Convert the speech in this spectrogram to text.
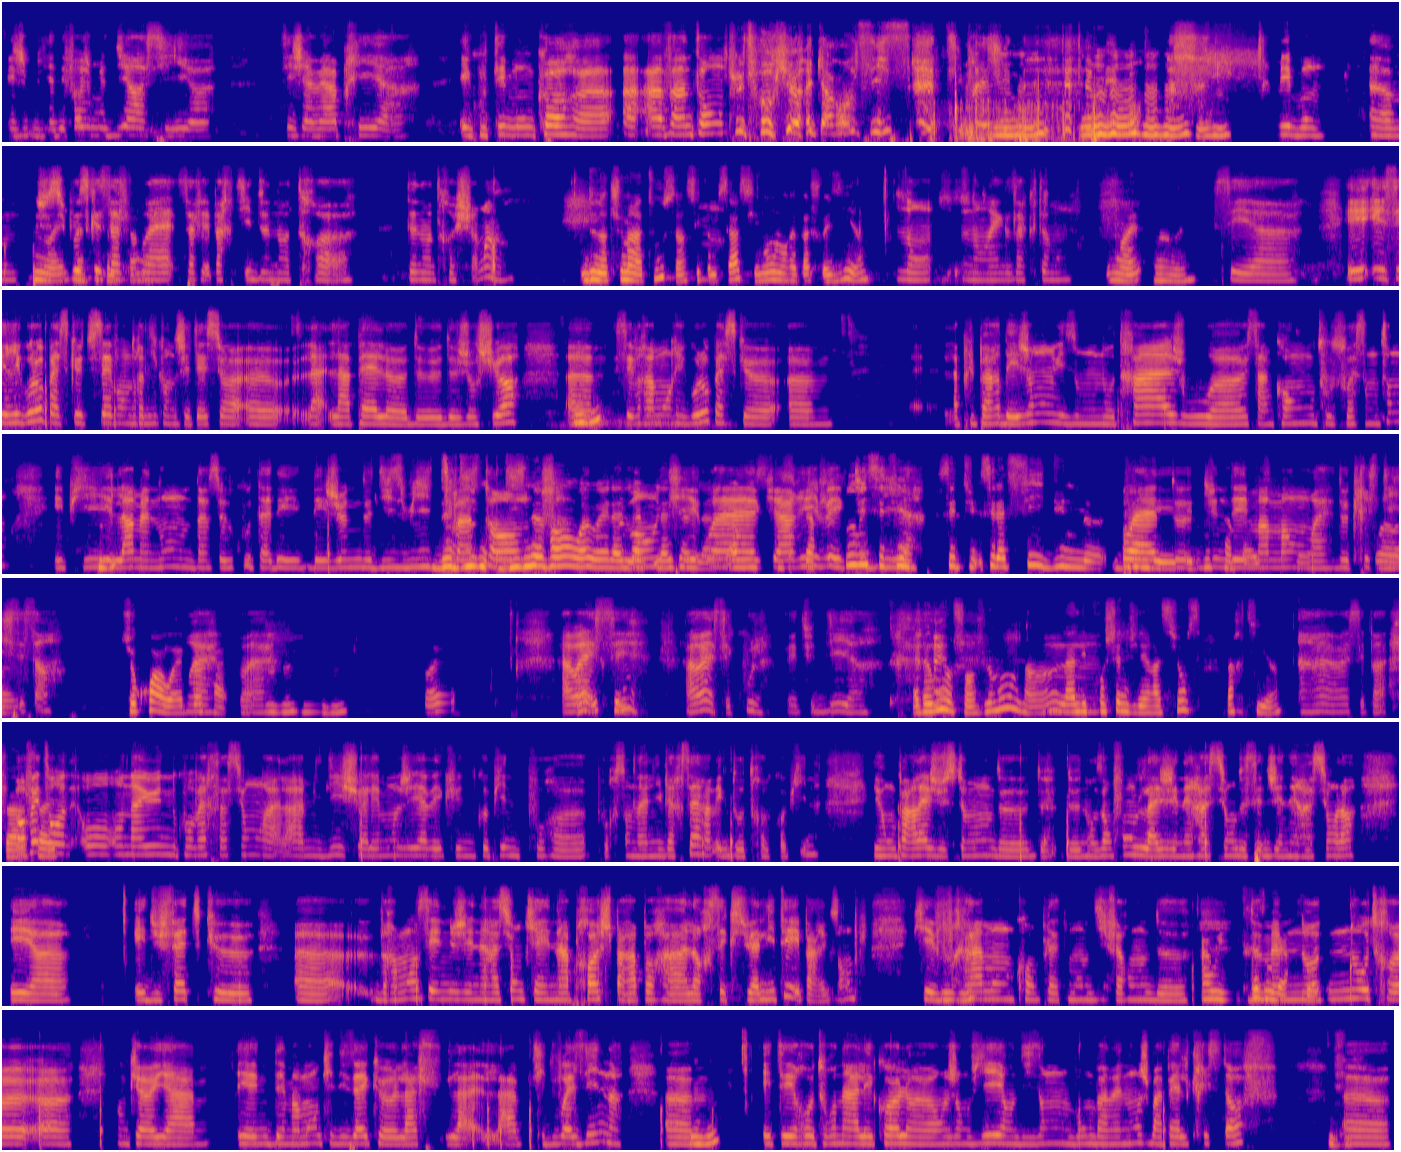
Mais il y a des fois, je me dis, ah, si, si j'avais appris à écouter mon corps à, à, 20 ans plutôt qu'à 46, t'imagines? Mmh Mais bon. Mmh Mais bon euh, je suppose que ça, ouais, ça fait partie de notre, euh, de notre chemin. De notre chemin à tous, hein, c'est comme ça, sinon on l'aurait pas choisi. Hein. Non, non, exactement. Ouais, ouais, ouais. C'est euh... et, et c'est rigolo parce que tu sais vendredi quand j'étais sur euh, l'appel de, de, Joshua, mmh c'est vraiment rigolo parce que la plupart des gens, ils ont notre âge ou 50 ou 60 ans. Et puis mmh là, maintenant, d'un seul coup, tu as des, des, jeunes de 18, de 20 ans. 19 ans, ouais, ouais, la, la, qui, jeune, ouais, ah qui arrivent et oui, oui, c'est la fille d'une ouais, des, d'une des, mamans ouais, de Christy, c'est ça? Je crois, ouais. Ouais, ouais. Mmh mmh ouais. Ah ouais, c'est ah ouais, c'est cool. Et tu te dis. Hein... Eh ben oui, on change le monde. Hein. Là, les mmh. prochaines générations, c'est parti. Hein. Ah ouais, c'est pas. en fait, on, on, a eu une conversation à, midi. Je suis allée manger avec une copine pour, euh, pour son anniversaire avec d'autres copines. Et on parlait justement de, de, de, nos enfants, de la génération, de cette génération-là. Et, euh, et du fait que euh, vraiment, c'est une génération qui a une approche par rapport à leur sexualité, par exemple, qui est mmh vraiment complètement différente de, ah oui, de même notre. Euh, euh, donc, il y a il y a une des mamans qui disait que la, la, petite voisine mmh était retournée à l'école en janvier en disant bon bah maintenant je m'appelle Christophe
